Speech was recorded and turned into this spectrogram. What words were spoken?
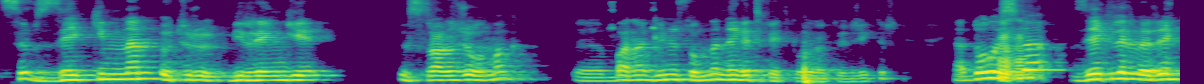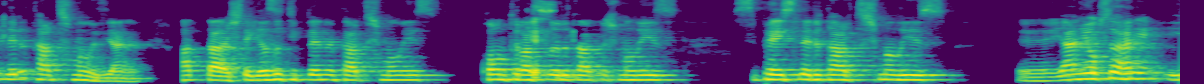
sırf zevkimden ötürü bir rengi ısrarcı olmak e, bana günün sonunda negatif etki olarak dönecektir. Yani dolayısıyla zevkleri ve renkleri tartışmalıyız yani. Hatta işte yazı tiplerini tartışmalıyız, kontrastları tartışmalıyız, space'leri tartışmalıyız. Ee, yani yoksa hani e,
